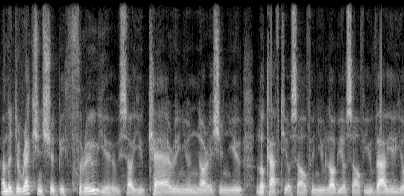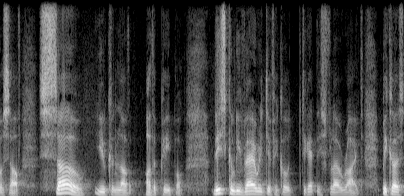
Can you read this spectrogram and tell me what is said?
And the direction should be through you, so you care and you nourish and you look after yourself and you love yourself, you value yourself, so you can love other people. This can be very difficult to get this flow right. Because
